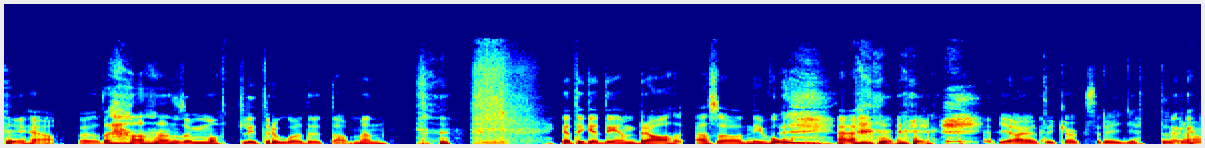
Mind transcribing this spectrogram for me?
ja, han såg måttligt road ut då, men jag tycker att det är en bra alltså, nivå. Ja, jag tycker också det är jättebra.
